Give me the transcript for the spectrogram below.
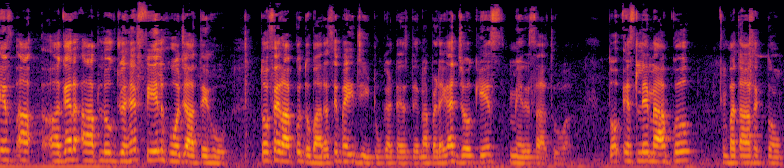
if अगर आप लोग जो है फेल हो जाते हो तो फिर आपको दोबारा से भाई जी का टेस्ट देना पड़ेगा, जो केस मेरे साथ हुआ। तो इसलिए मैं आपको बता सकता हूँ।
